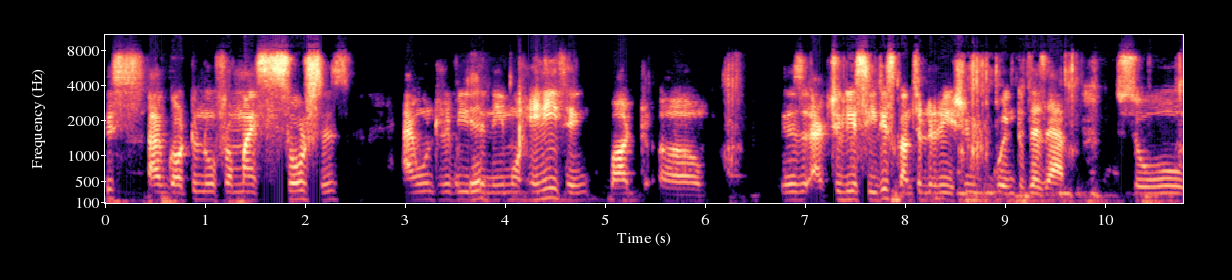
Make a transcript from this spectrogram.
this I've got to know from my sources. I won't reveal okay. the name or anything, but uh, there's actually a serious consideration going to this app. So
